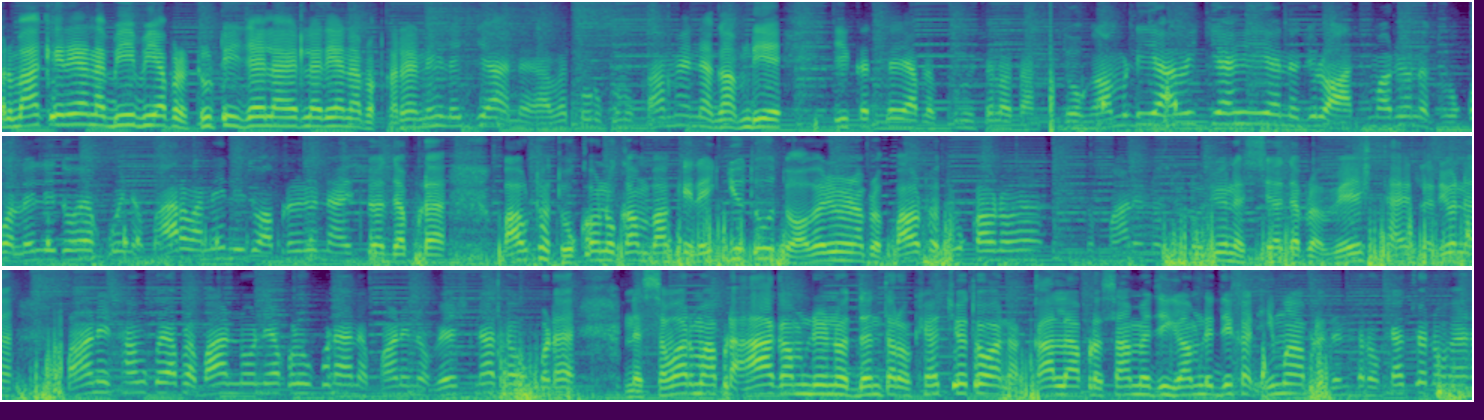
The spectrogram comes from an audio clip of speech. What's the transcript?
પણ બાકી રહ્યા ને બી બી આપણે તૂટી ગયેલા એટલે રહ્યા ને આપણે ઘરે નહીં લઈ ગયા અને હવે થોડું ઘણું કામ છે ને ગામડીએ એ કઈ આપણે પૂરું ચલાવતા. તો ગામડી આવી ગયા છે અને જો હાથમાં રહ્યો ને ધોકો લઈ લીધો હોય કોઈને મારવા નહીં લીધો આપણે રહ્યો ને આપણે પાવઠો ધોકાવનું કામ બાકી રહી ગયું હતું. તો હવે રહ્યું આપણે પાવઠો ધોકાવનો પાણીનો ચૂલો રહ્યો ને સહેજ આપણે વેસ્ટ થાય એટલે રહ્યો ને પાણી સામ કોઈ આપણે બહાર ન નીકળવું પડે અને પાણીનો વેસ્ટ ના થવું પડે. અને સવારમાં આપણે આ ગામડીનો દંતારો ખેંચ્યો હતો અને કાલે આપણે સામે જે ગામડી દેખાય એમાં આપણે દંતારો ખેંચવાનો હોય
